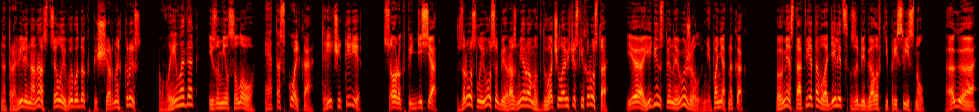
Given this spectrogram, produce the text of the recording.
натравили на нас целый выводок пещерных крыс. — Выводок? — изумился Лоу. — Это сколько? Три-четыре? — Сорок-пятьдесят. Взрослые особи размером в два человеческих роста. Я единственный выжил, непонятно как. Вместо ответа владелец забегаловки присвистнул. — Ага.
